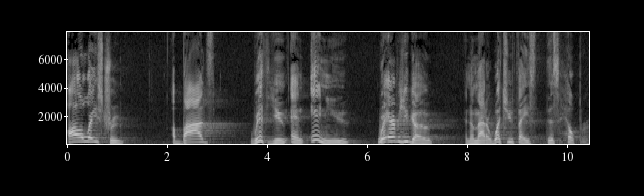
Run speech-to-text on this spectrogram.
always true, abides with you and in you wherever you go, and no matter what you face, this helper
